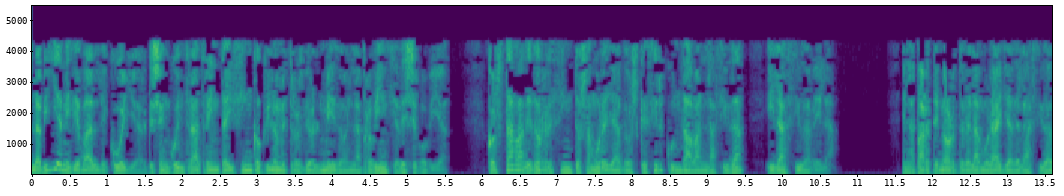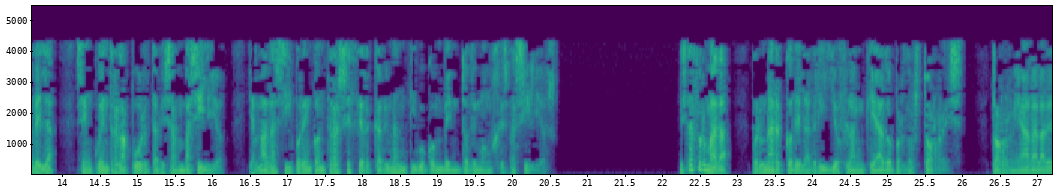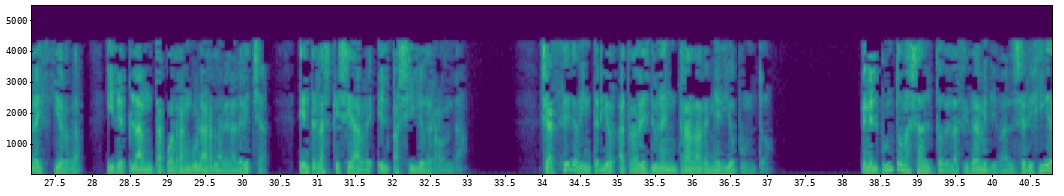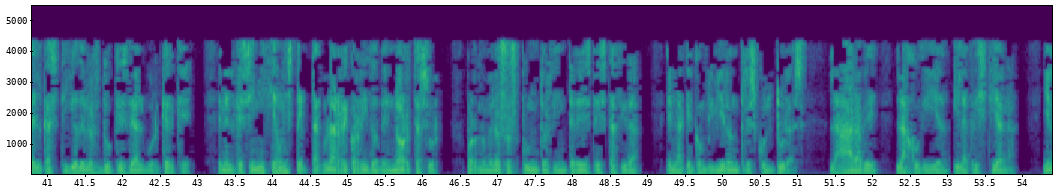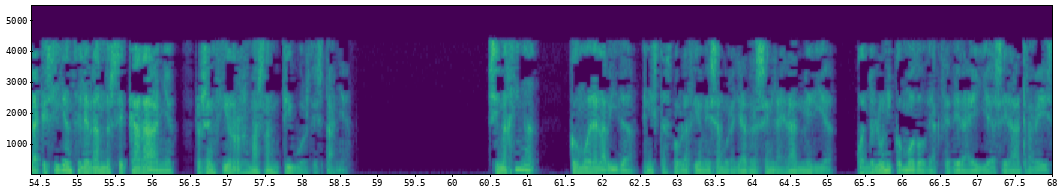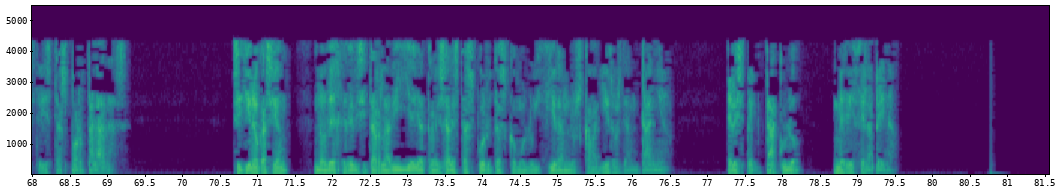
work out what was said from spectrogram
La villa medieval de Cuellar, que se encuentra a 35 kilómetros de Olmedo en la provincia de Segovia, constaba de dos recintos amurallados que circundaban la ciudad y la ciudadela. En la parte norte de la muralla de la ciudadela se encuentra la puerta de San Basilio, llamada así por encontrarse cerca de un antiguo convento de monjes basilios. Está formada por un arco de ladrillo flanqueado por dos torres, torneada la de la izquierda y de planta cuadrangular la de la derecha, entre las que se abre el pasillo de ronda. Se accede al interior a través de una entrada de medio punto. En el punto más alto de la ciudad medieval se erigía el castillo de los duques de Alburquerque, en el que se inicia un espectacular recorrido de norte a sur por numerosos puntos de interés de esta ciudad, en la que convivieron tres culturas, la árabe, la judía y la cristiana, y en la que siguen celebrándose cada año los encierros más antiguos de España. ¿Se imagina cómo era la vida en estas poblaciones amuralladas en la Edad Media, cuando el único modo de acceder a ellas era a través de estas portaladas? Si tiene ocasión, no deje de visitar la villa y atravesar estas puertas como lo hicieran los caballeros de antaño. El espectáculo merece la pena.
